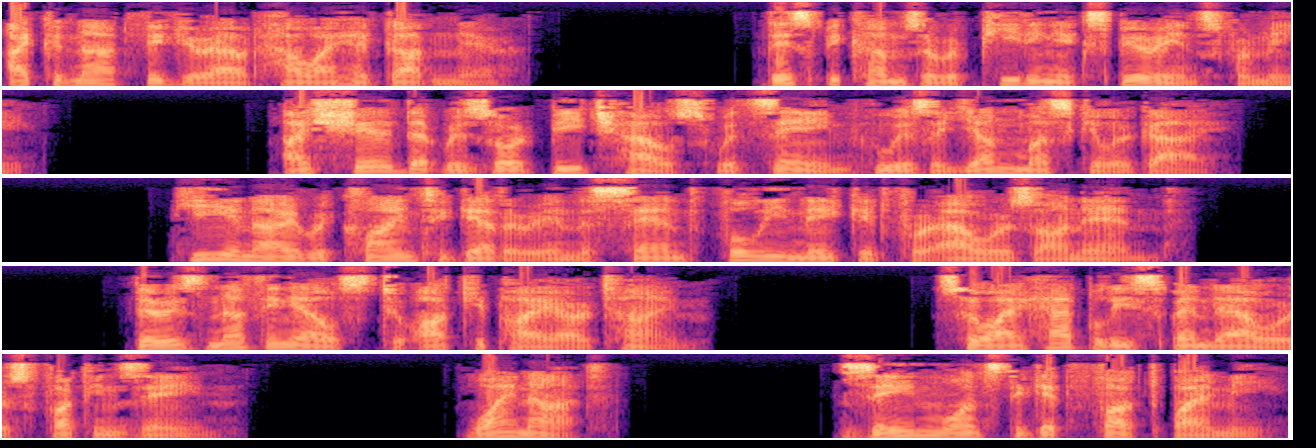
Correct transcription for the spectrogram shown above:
I could not figure out how I had gotten there. This becomes a repeating experience for me. I shared that resort beach house with Zane who is a young muscular guy. He and I recline together in the sand fully naked for hours on end. There is nothing else to occupy our time. So I happily spend hours fucking Zane. Why not? Zane wants to get fucked by me.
